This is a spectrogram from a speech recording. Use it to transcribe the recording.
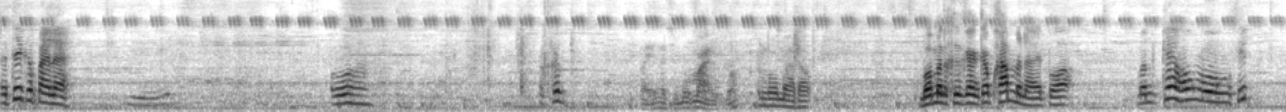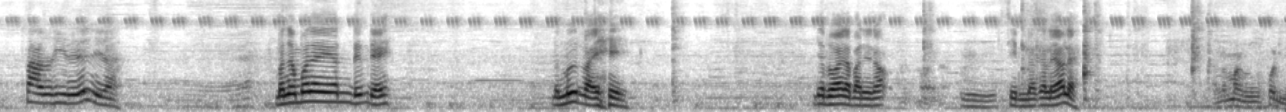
ไอ้ติ๊กก็ไปเลยโอ้ก็ไปก็สิบ่มาอีกบ่โลมาดอกบ่มันคือการกับค้ำมันไหนตัวมันแค่หกโมงสิบสามนาทีเลยนี่นะมันยังไม่ได้ดึกเด้มันมืดไวเรียบร้อยแล้วบัดนี้เนาะอืมซิมแล้วก็แล้วแหละอันนั้นมันพอดี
